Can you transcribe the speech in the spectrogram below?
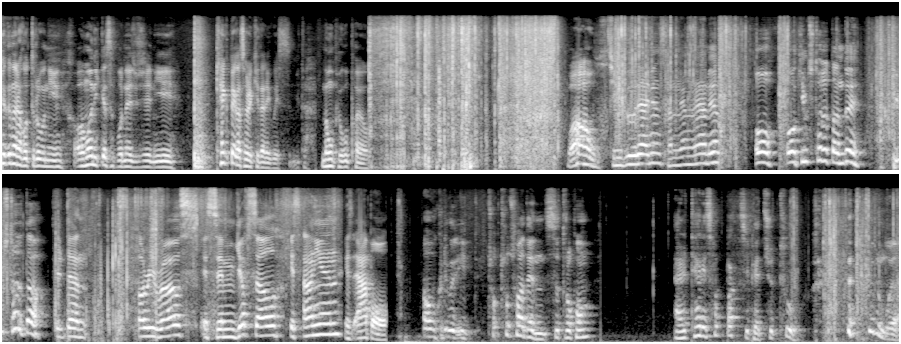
퇴근을 하고 들어오니 어머니께서 보내주신 이 택배가 저를 기다리고 있습니다. 너무 배고파요. 와우. 징그레하면 삼양라면. 어, 어 김치 터졌다는데. 김치 터졌다. 일단 curry roast, it's samgyeopsal, it's onion, it's apple. 어 그리고 이 초, 초초화된 스트로폼. 알타리 석박지 배추 2 2는 뭐야?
